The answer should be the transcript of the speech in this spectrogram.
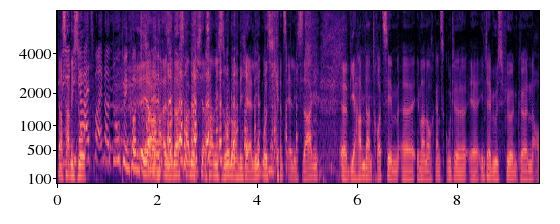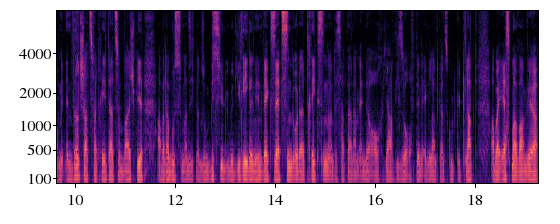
Das habe ich so. Als bei einer Dopingkontrolle. Ja, also das habe ich, das habe ich so noch nicht erlebt, muss ich ganz ehrlich sagen. Äh, wir haben dann trotzdem äh, immer noch ganz gute Interviews führen können, auch mit einem Wirtschaftsvertreter zum Beispiel. Aber da musste man sich dann so ein bisschen über die Regeln hinwegsetzen oder tricksen. Und das hat dann am Ende auch, ja, wie so oft in England, ganz gut geklappt. Aber erstmal waren wir,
